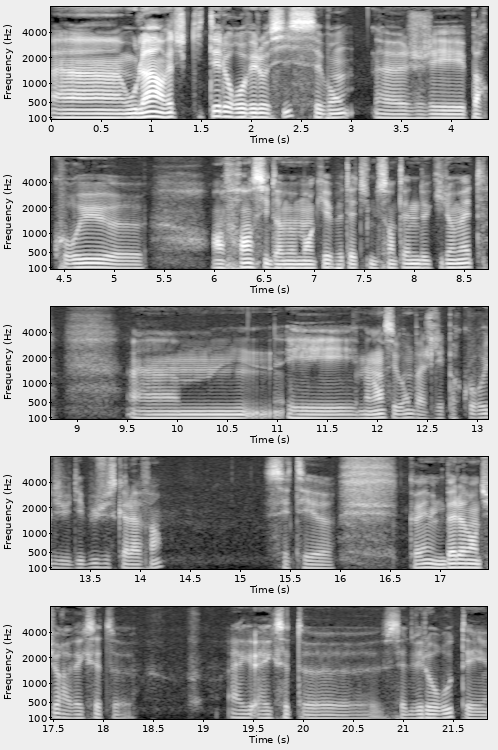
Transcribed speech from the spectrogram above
Où là, en fait, je quittais l'Eurovélo 6, c'est bon. je l'ai parcouru en France, il doit me manquer peut-être une centaine de kilomètres. Euh, et maintenant, c'est bon, bah, je l'ai parcouru du début jusqu'à la fin. C'était euh, quand même une belle aventure avec cette, euh, avec, cette, cette véloroute. Et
